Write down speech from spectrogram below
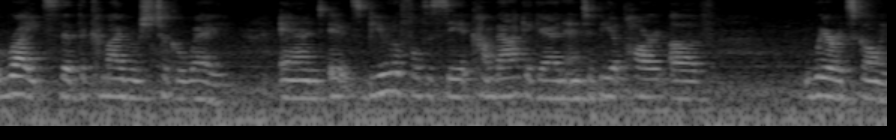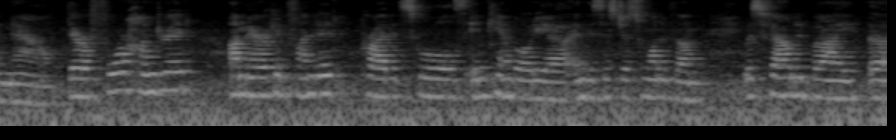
rights that the Khmer Rouge took away. And it's beautiful to see it come back again and to be a part of where it's going now. There are 400 American funded private schools in Cambodia, and this is just one of them. Was founded by the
